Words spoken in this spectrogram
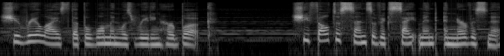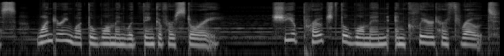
she realized that the woman was reading her book. She felt a sense of excitement and nervousness, wondering what the woman would think of her story. She approached the woman and cleared her throat.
